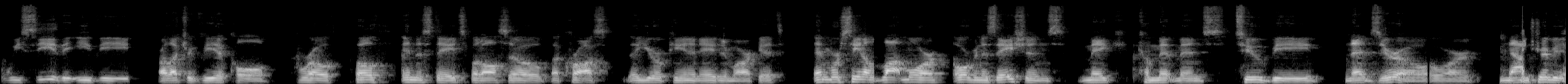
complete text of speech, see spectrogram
We see the EV or electric vehicle growth both in the States, but also across the European and Asian market. And we're seeing a lot more organizations make commitments to be net zero or not contribute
